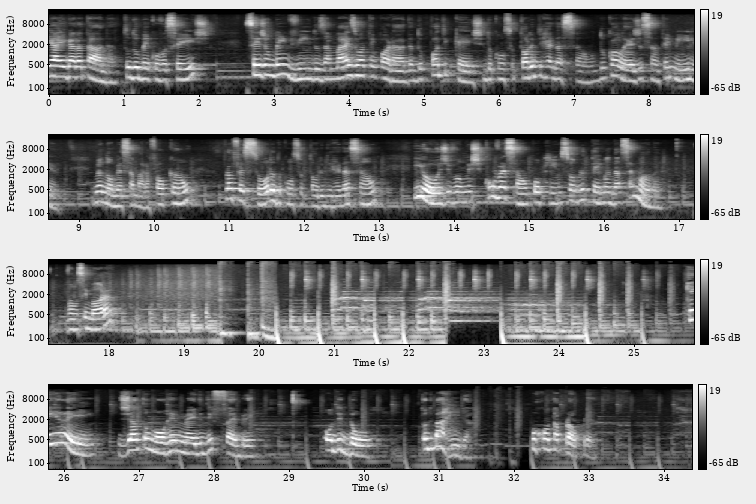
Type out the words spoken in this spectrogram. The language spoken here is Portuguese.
E aí, garotada, tudo bem com vocês? Sejam bem-vindos a mais uma temporada do podcast do consultório de redação do Colégio Santa Emília. Meu nome é Samara Falcão, professora do consultório de redação, e hoje vamos conversar um pouquinho sobre o tema da semana. Vamos embora? Quem aí já tomou remédio de febre ou de dor, ou de barriga, por conta própria?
